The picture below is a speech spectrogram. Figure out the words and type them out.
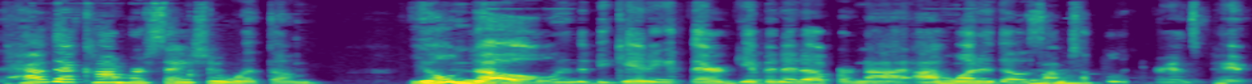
have that conversation with them. You'll know in the beginning if they're giving it up or not. I'm one of those, I'm Mhm. totally transparent.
